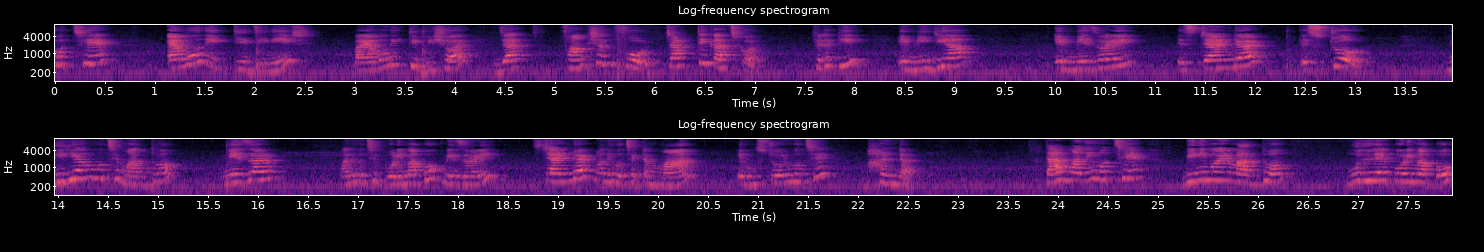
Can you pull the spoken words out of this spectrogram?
হচ্ছে এমন একটি জিনিস বা এমন একটি বিষয় যা ফাংশন ফোর চারটি কাজ করে। সেটা কি? A medium a measuring a standard a store medium হচ্ছে মাধ্যম মেজার মানে হচ্ছে পরিমাপক মেজারিং স্ট্যান্ডার্ড মানে হচ্ছে একটা মান এবং স্টোর হচ্ছে ভান্ডার। তার মানে হচ্ছে বিনিময়ের মাধ্যম, মূল্যের পরিমাপক,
